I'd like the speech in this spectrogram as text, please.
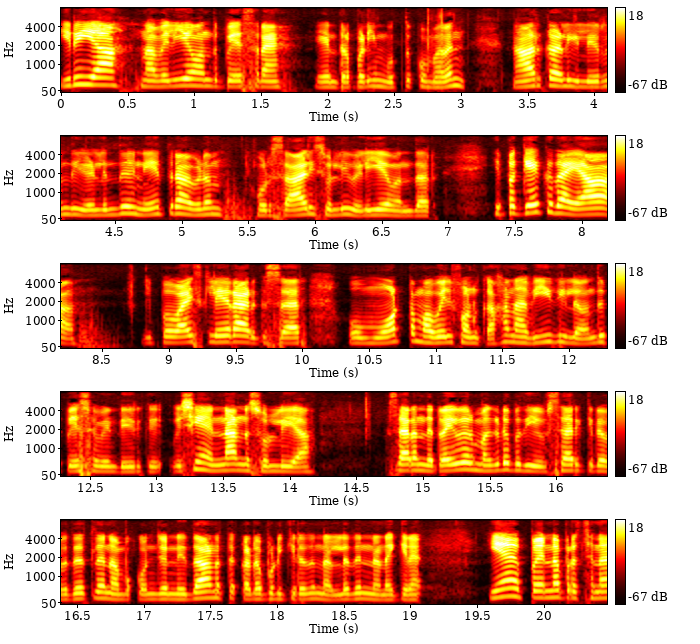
இரியா நான் வெளியே வந்து பேசுகிறேன் என்றபடி முத்துக்குமரன் நாற்காலியிலிருந்து எழுந்து நேத்ராவிடம் ஒரு சாரி சொல்லி வெளியே வந்தார். இப்போ கேட்குதாயா இப்போ வாய்ஸ் கிளியராக இருக்குது சார். உன் மோட்ட மொபைல் ஃபோனுக்காக நான் வீதியில் வந்து பேச வேண்டியிருக்கு. விஷயம் என்னான்னு சொல்லியா சார் அந்த டிரைவர் மகிடபதியை விசாரிக்கிற விதத்தில் நம்ம கொஞ்சம் நிதானத்தை கடைப்பிடிக்கிறது நல்லதுன்னு நினைக்கிறேன். ஏன் இப்போ என்ன பிரச்சனை?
